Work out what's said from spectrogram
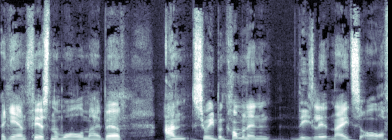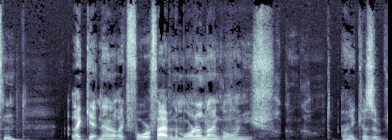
again, facing the wall in my bed. And so he'd been coming in these late nights often, like getting in at like four or five in the morning. And I'm going, you fucking cunt, right? Because it was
